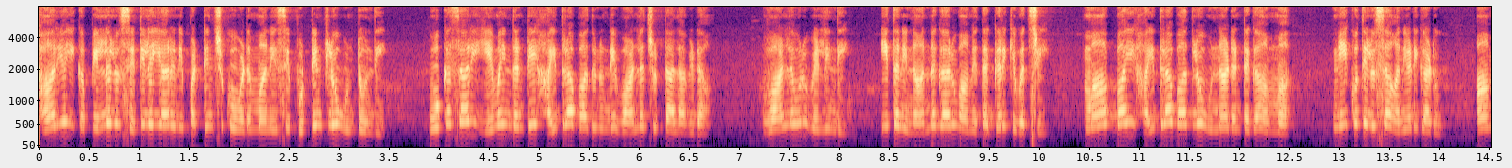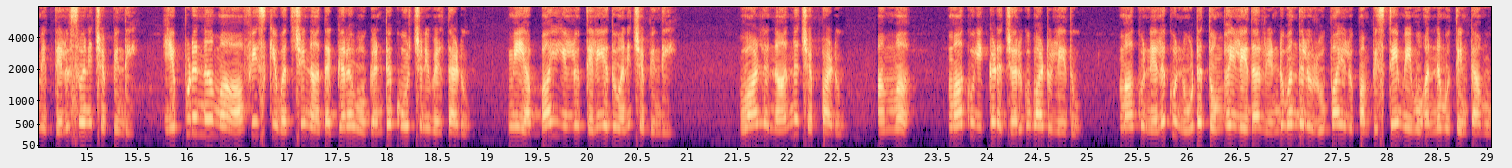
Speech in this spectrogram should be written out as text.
భార్య ఇక పిల్లలు సెటిలయ్యారని పట్టించుకోవడం మానేసి పుట్టింట్లో ఉంటోంది. ఒకసారి ఏమైందంటే హైదరాబాదు నుండి వాళ్ళ చుట్టాలావిడ వాళ్ళ వెళ్ళింది. ఇతని నాన్నగారు ఆమె దగ్గరికి వచ్చి మా అబ్బాయి హైదరాబాద్లో ఉన్నాడంటగా అమ్మా నీకు తెలుసా? అని అడిగాడు. ఆమె తెలుసు అని చెప్పింది. ఎప్పుడన్నా మా ఆఫీస్కి వచ్చి నా దగ్గర ఓ గంట కూర్చుని వెళ్తాడు. మీ అబ్బాయి ఇల్లు తెలియదు అని చెప్పింది. వాళ్ళ నాన్న చెప్పాడు అమ్మా మాకు ఇక్కడ జరుగుబాటు లేదు. మాకు నెలకు నూట తొంభై లేదా రెండు వందలు రూపాయలు పంపిస్తే మేము అన్నము తింటాము.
